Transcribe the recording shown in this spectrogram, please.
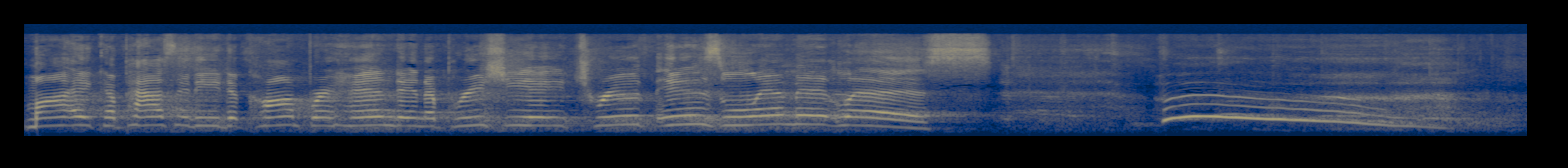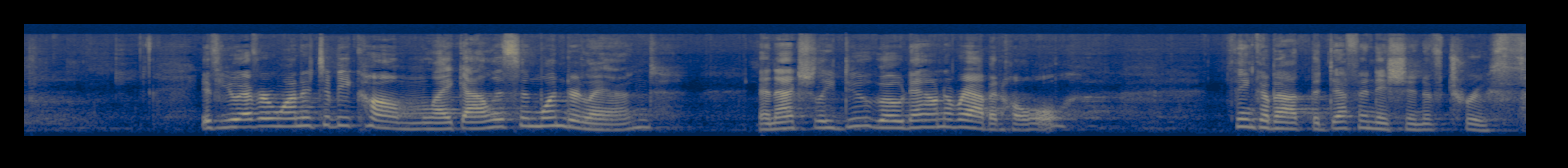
My capacity to comprehend and appreciate truth is limitless. If you ever wanted to become like Alice in Wonderland, and actually do go down a rabbit hole, think about the definition of truth.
